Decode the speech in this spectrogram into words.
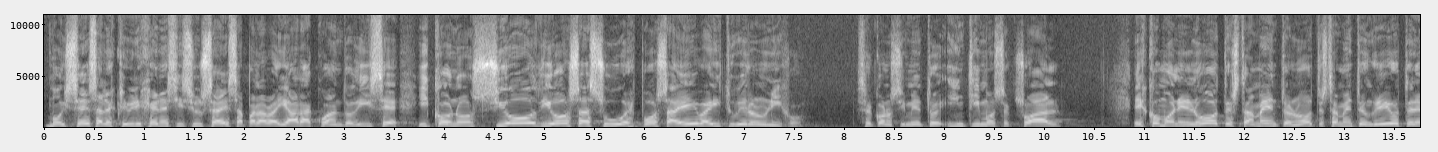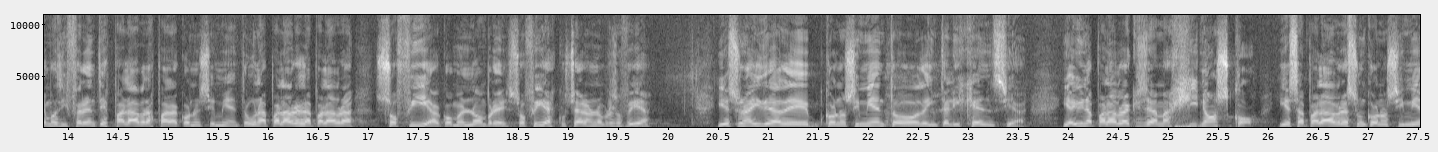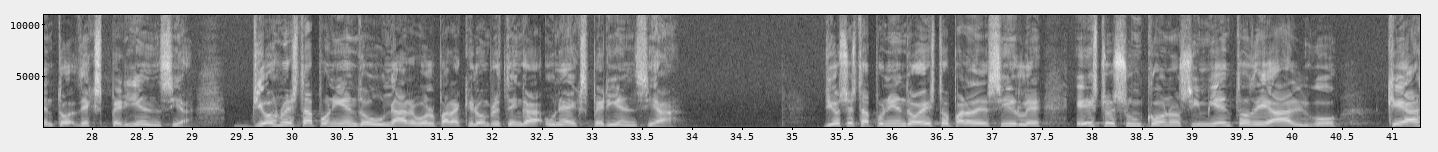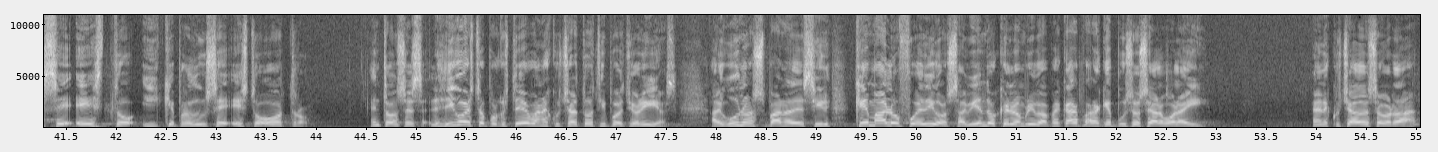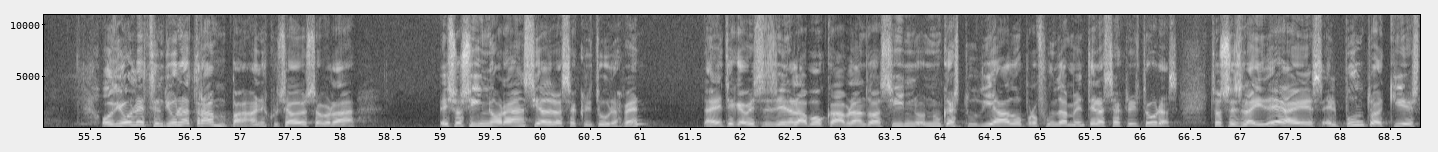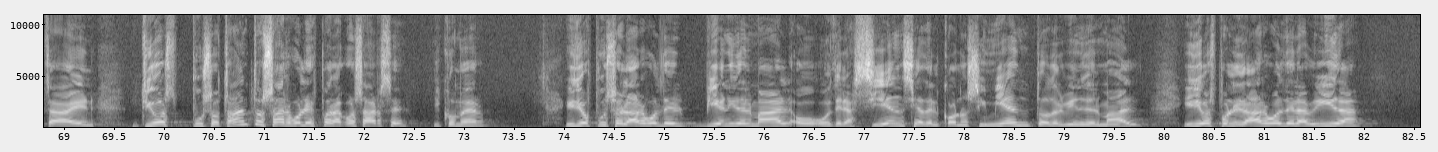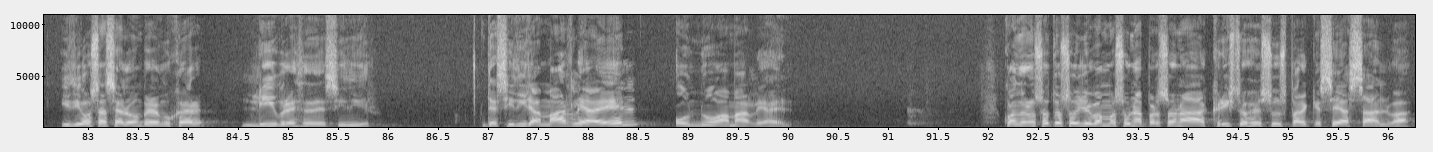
Moisés al escribir Génesis usa esa palabra yara cuando dice, y conoció Dios a su esposa Eva y tuvieron un hijo. Es el conocimiento íntimo, sexual. Es como en el Nuevo Testamento. En el Nuevo Testamento en griego tenemos diferentes palabras para conocimiento. Una palabra es la palabra Sofía, como el nombre Sofía. ¿Escucharon el nombre Sofía? Y es una idea de conocimiento, de inteligencia. Y hay una palabra que se llama ginosco, y esa palabra es un conocimiento de experiencia. Dios no está poniendo un árbol para que el hombre tenga una experiencia. Dios está poniendo esto para decirle, esto es un conocimiento de algo que hace esto y que produce esto otro. Entonces, les digo esto porque ustedes van a escuchar todo tipo de teorías. Algunos van a decir, qué malo fue Dios, sabiendo que el hombre iba a pecar, ¿para qué puso ese árbol ahí? ¿Han escuchado eso, verdad? O Dios les tendió una trampa, ¿han escuchado eso, verdad? Eso es ignorancia de las escrituras, ¿ven? La gente que a veces llena la boca hablando así nunca ha estudiado profundamente las escrituras. Entonces la idea es, el punto aquí está en, Dios puso tantos árboles para gozarse y comer, y Dios puso el árbol del bien y del mal, o, o de la ciencia, del conocimiento del bien y del mal, y Dios pone el árbol de la vida, y Dios hace al hombre y a la mujer libres de decidir. Decidir amarle a Él o no amarle a Él. Cuando nosotros hoy llevamos a una persona a Cristo Jesús para que sea salva,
